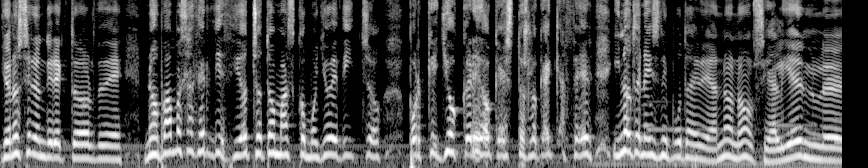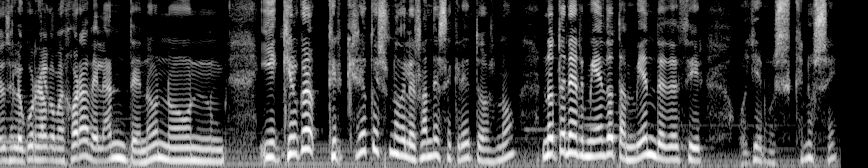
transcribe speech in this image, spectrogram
yo no seré un director de, no, vamos a hacer 18 tomas como yo he dicho, porque yo creo que esto es lo que hay que hacer y no tenéis ni puta idea. No, no, si a alguien le- se le ocurre algo mejor, adelante, ¿no? no, no. y creo, que- creo que es uno de los grandes secretos, ¿no? No tener miedo también de decir, oye, pues es que no sé.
